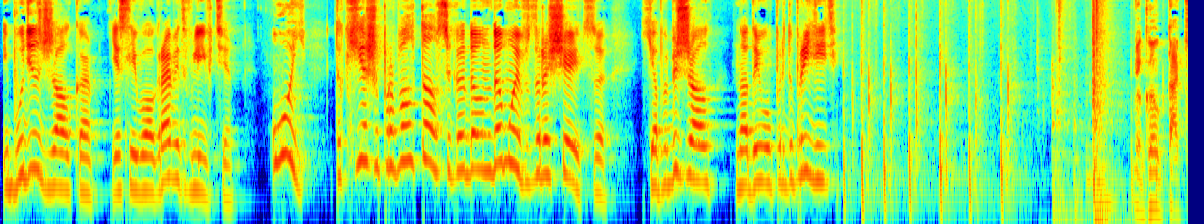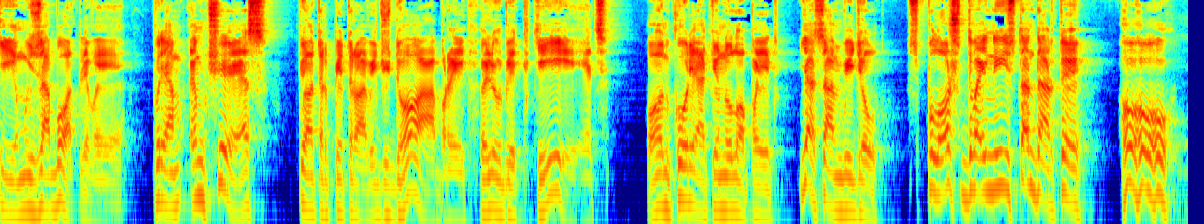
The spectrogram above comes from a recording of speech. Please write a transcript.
И будет жалко, если его ограбят в лифте. Ой, так я же проболтался, когда он домой возвращается. Я побежал, надо его предупредить. Какие мы заботливые. Прям МЧС. Петр Петрович добрый, любит птиц. Он курятину лопает. Я сам видел. Сплошь двойные стандарты. Хо-хо-хо.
